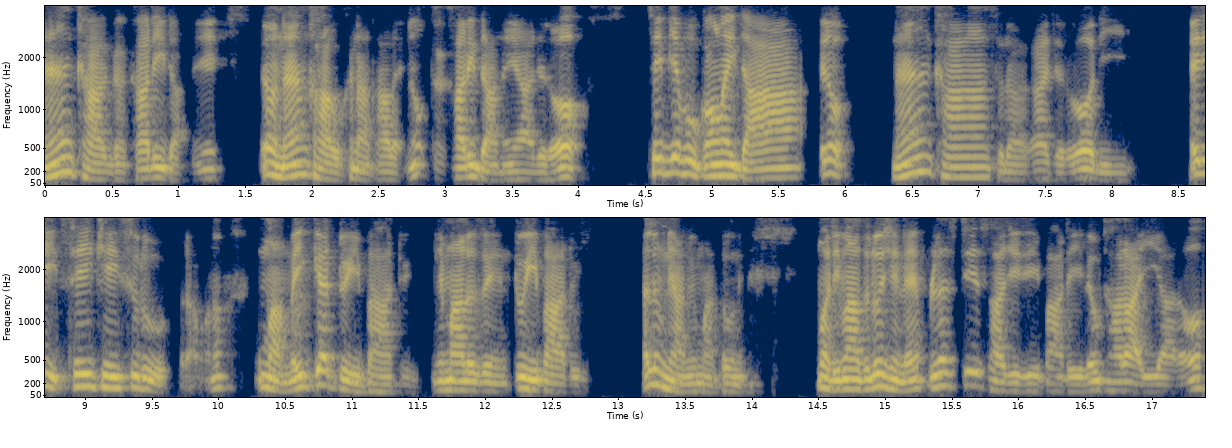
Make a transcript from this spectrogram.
နန်းခါကခါရီတာနဲ့အဲ့တော့နန်းခါကိုခဏထားလိုက်နော်ခါရီတာနဲ့ကကြတော့စိတ်ပြတ်ဖို့ကောင်းလိုက်တာအဲ့တော့နန်းခါဆိုတာကကြတော့ဒီ အဲ့ဒီစေခေစုလို့ဆိုတာပေါ့နော်ဥပမာ make up တွေပါတွေမြန်မာလိုဆိုရင်တွေပါတွေအဲ့လိုနေရာမျိုးမှာသုံးတယ်ဥပမာဒီမှာဆိုလို့ရှိရင်လည်း plastic surgery တွေပါတွေလောက်ထားတာကြီးကတော့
